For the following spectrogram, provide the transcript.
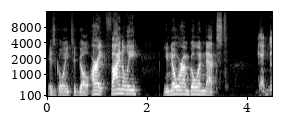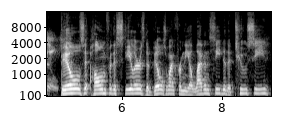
is going to go. All right, finally, you know where I'm going next. The Bills. Bills at home for the Steelers. The Bills went from the 11 seed to the 2 seed.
